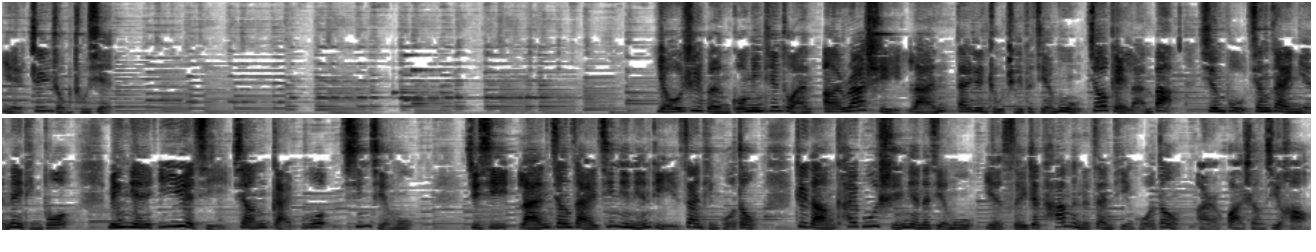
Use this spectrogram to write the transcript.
也真容出现。由日本国民天团 Arashi 蓝担任主持的节目《交给蓝爸》宣布将在年内停播，明年一月起将改播新节目。据悉，蓝将在今年年底暂停活动，这档开播十年的节目也随着他们的暂停活动而画上句号。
